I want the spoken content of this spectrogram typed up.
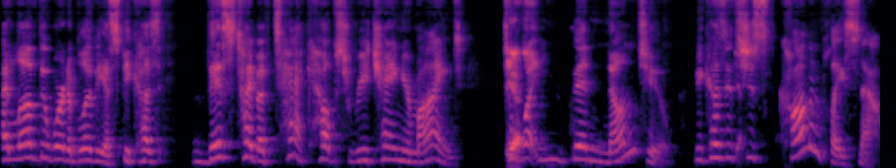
I love the word oblivious because this type of tech helps retrain your mind to Yes. what you've been numb to because it's just commonplace now.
